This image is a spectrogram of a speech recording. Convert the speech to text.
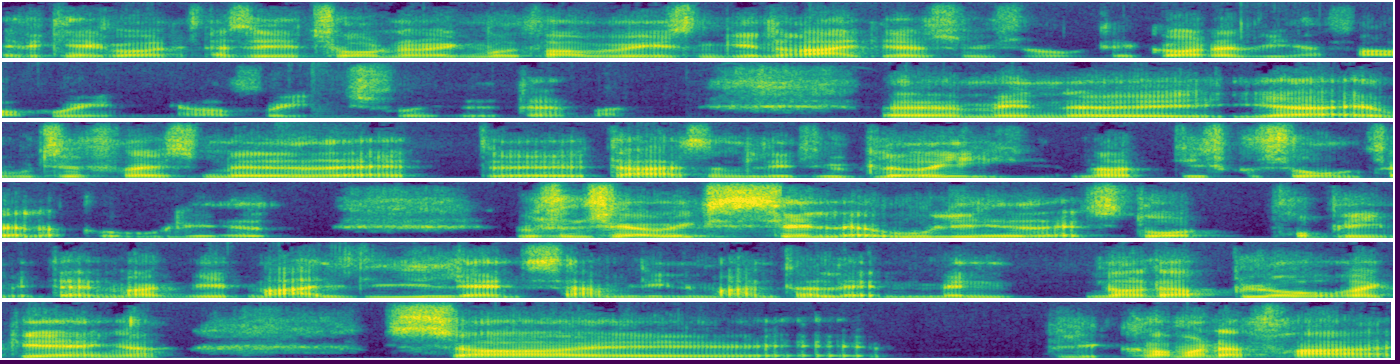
Ja, det kan jeg godt. Altså, jeg tordner jo ikke mod fagbevægelsen generelt. Jeg synes jo, det er godt, at vi har fagforeninger og foreningsfrihed i Danmark. Øh, men øh, jeg er utilfreds med, at øh, der er sådan lidt hyggeleri, når diskussionen falder på ulighed. Nu synes jeg jo ikke selv, at ulighed er et stort problem i Danmark. Vi er et meget lige land sammenlignet med andre lande. Men når der er blå regeringer, så øh, kommer der fra,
